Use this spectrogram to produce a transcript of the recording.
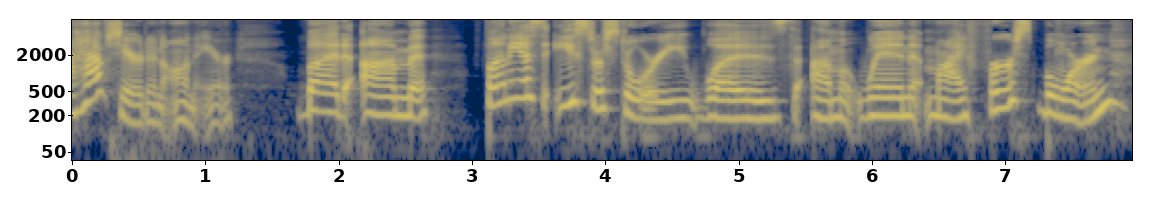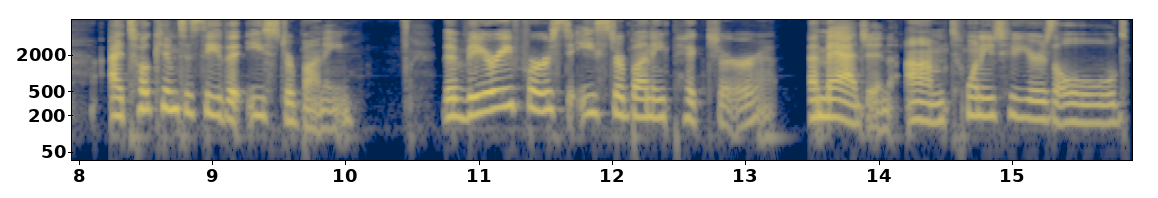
I have shared it on air, but um, funniest Easter story was um, when my firstborn. I took him to see the Easter Bunny, the very first Easter Bunny picture. Imagine, I'm 22 years old,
